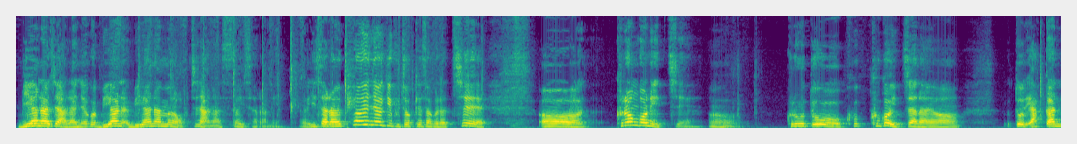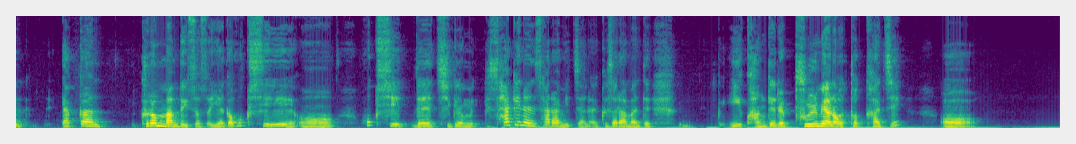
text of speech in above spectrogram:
미안하지 않았냐고? 미안, 미안함은 없진 않았어, 이 사람이. 이 사람의 표현력이 부족해서 그렇지, 어, 그런 거는 있지. 어, 그리고 또, 그, 그거 있잖아요. 또 약간, 약간 그런 마음도 있었어. 얘가 혹시, 어, 혹시 내 지금 사귀는 사람 있잖아요. 그 사람한테 이 관계를 불면 어떡하지? 어,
